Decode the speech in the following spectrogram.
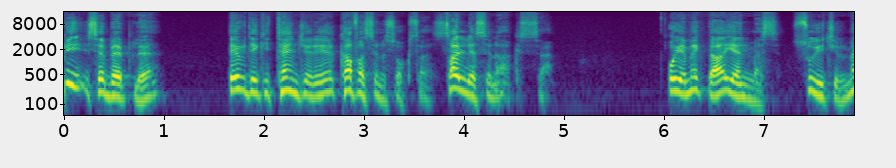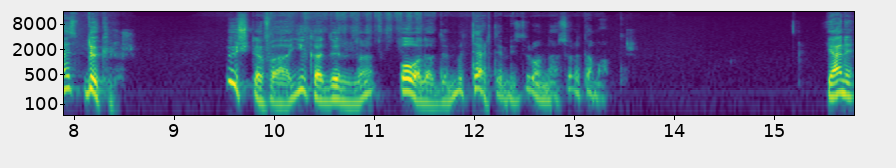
bir sebeple evdeki tencereye kafasını soksa, salyasını akışsa, o yemek daha yenmez, su içilmez, dökülür. Üç defa yıkadın mı, ovaladın mı tertemizdir, ondan sonra tamamdır. Yani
